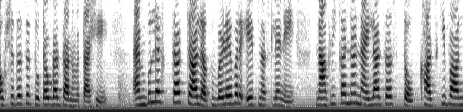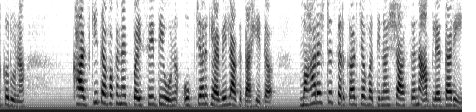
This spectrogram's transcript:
औषधाचा तुटवडा जाणवत आहे. अँब्युलन्सचा चालक वेळेवर येत नसल्याने नागरिकांना नाईलाजास्तव खाजगी वाहन करून खाजगी दवाखान्यात पैसे देऊन उपचार घ्यावे लागत आहेत. महाराष्ट्र सरकारच्या वतीनं शासन आपल्या दारी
